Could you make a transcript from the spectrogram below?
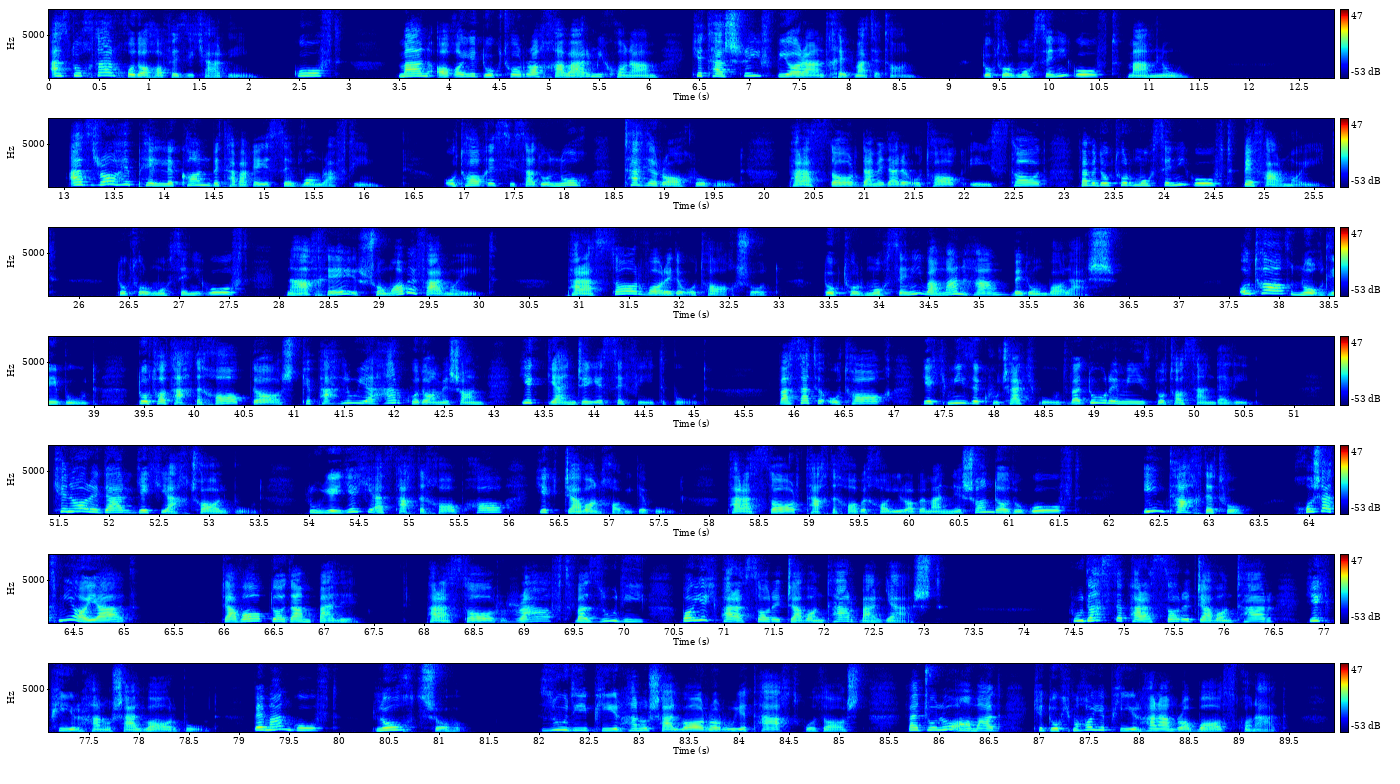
از دختر خداحافظی کردیم. گفت من آقای دکتر را خبر می کنم که تشریف بیارند خدمتتان. دکتر محسنی گفت ممنون. از راه پلکان به طبقه سوم رفتیم. اتاق 309 ته راه رو بود. پرستار دم در اتاق ایستاد و به دکتر محسنی گفت بفرمایید. دکتر محسنی گفت نه خیر شما بفرمایید. پرستار وارد اتاق شد. دکتر محسنی و من هم به دنبالش. اتاق نقلی بود. دو تا تخت خواب داشت که پهلوی هر کدامشان یک گنجه سفید بود. وسط اتاق یک میز کوچک بود و دور میز دو تا صندلی. کنار در یک یخچال بود. روی یکی از تخت خواب ها یک جوان خوابیده بود. پرستار تخت خواب خالی را به من نشان داد و گفت این تخت تو خوشت می آید؟ جواب دادم بله. پرستار رفت و زودی با یک پرستار جوانتر برگشت. رو دست پرستار جوانتر یک پیرهن و شلوار بود. به من گفت لخت شو. زودی پیرهن و شلوار را روی تخت گذاشت و جلو آمد که دکمه های پیرهنم را باز کند.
